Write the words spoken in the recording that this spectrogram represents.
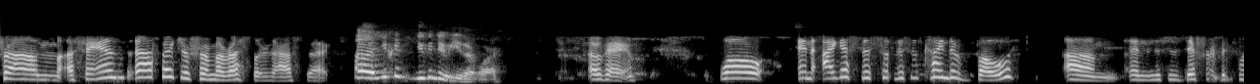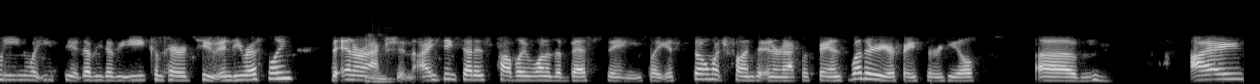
from a fan's aspect or from a wrestler's aspect? Uh, you can you can do either or. Okay. Well, and I guess this this is kind of both. Um, and this is different between what you see at WWE compared to indie wrestling. The interaction. I think that is probably one of the best things. Like it's so much fun to interact with fans, whether you're a face or a heel. Um, I,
